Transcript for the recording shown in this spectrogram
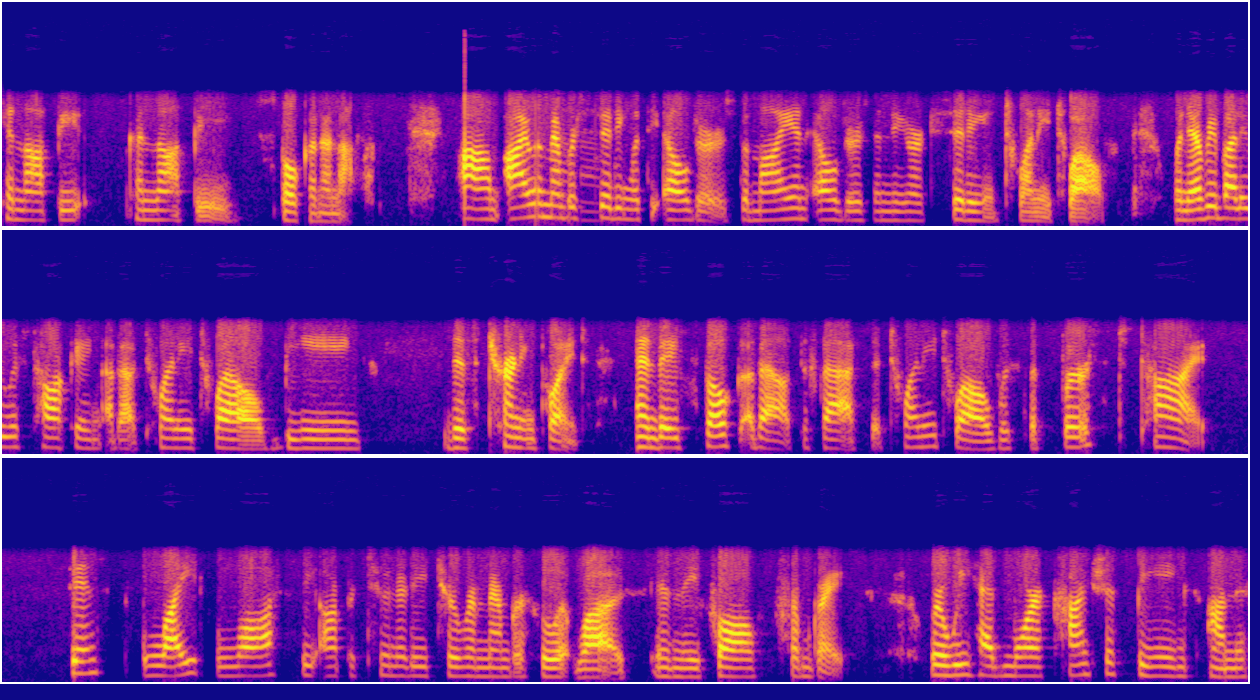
cannot be cannot be spoken enough. Um, I remember mm-hmm. sitting with the elders, the Mayan elders in New York City in 2012, when everybody was talking about 2012 being this turning point. And they spoke about the fact that 2012 was the first time since light lost the opportunity to remember who it was in the fall from grace, where we had more conscious beings on this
